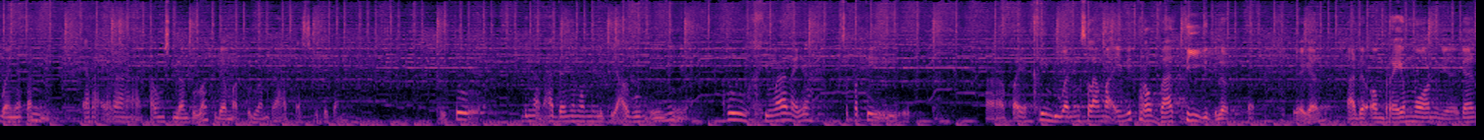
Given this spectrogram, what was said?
kebanyakan era-era tahun 90-an sudah 40-an ke atas gitu kan. Itu dengan adanya memiliki album ini aduh gimana ya? Seperti apa ya kerinduan yang selama ini terobati gitu loh ya kan? Ada Om Raymond ya kan?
